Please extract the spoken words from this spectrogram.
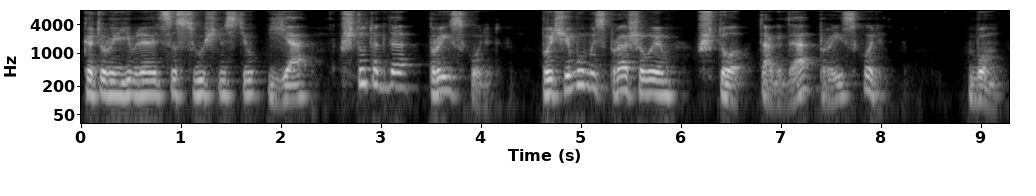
которые являются сущностью «я», что тогда происходит? Почему мы спрашиваем, что тогда происходит? Бом,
